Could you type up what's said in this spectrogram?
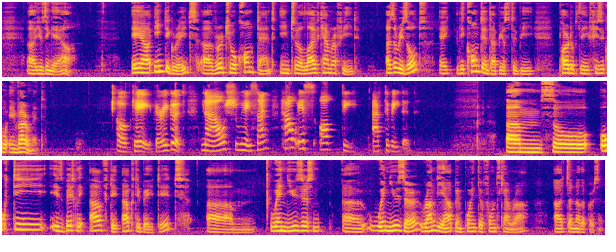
uh, using AR. AR integrates uh, virtual content into a live camera feed. As a result, a, the content appears to be part of the physical environment. Okay, very good. Now, Shuhei-san, how is Octi activated? Um, so Octi is basically acti- activated um, when users uh, when user run the app and point their phone's camera at another person.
